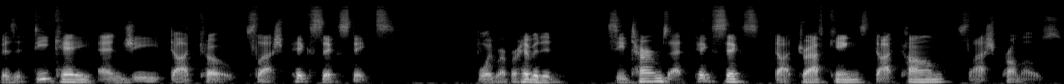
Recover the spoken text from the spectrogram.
visit dkng.co slash pick6states. Void where prohibited. See terms at pick6.draftkings.com slash promos.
